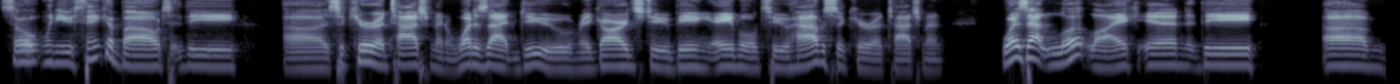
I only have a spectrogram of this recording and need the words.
So, when you think about the uh, secure attachment, what does that do in regards to being able to have secure attachment? What does that look like in the um,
